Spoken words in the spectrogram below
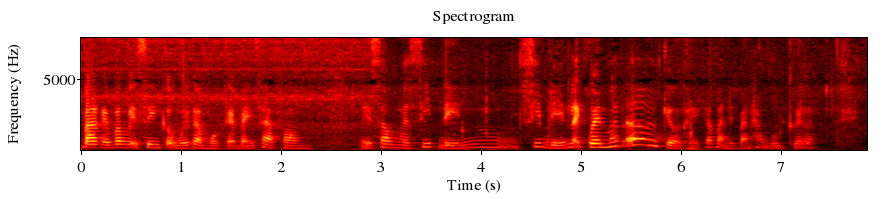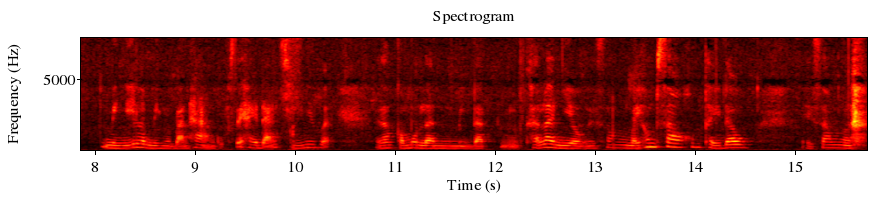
ba cái băng vệ sinh cộng với cả một cái bánh xà phòng. Thế xong là ship đến ship đến lại quên mất. Á kiểu thấy các bạn ấy bán hàng buồn cười lắm. Mình nghĩ là mình mà bán hàng cũng sẽ hay đáng trí như vậy. Xong có một lần mình đặt khá là nhiều, thế xong mấy hôm sau không thấy đâu thế xong là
